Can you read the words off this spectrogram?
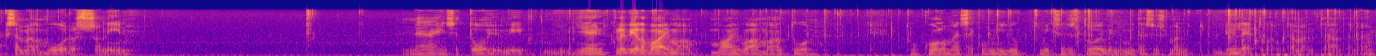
XML-muodossa, niin näin se toimii. Jäi nyt kyllä vielä vaimaa, vaivaamaan tuo, tuo kolmen sekunnin juttu, miksi se toiminut. Mitäs jos mä nyt deletoin tämän täältä näin?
